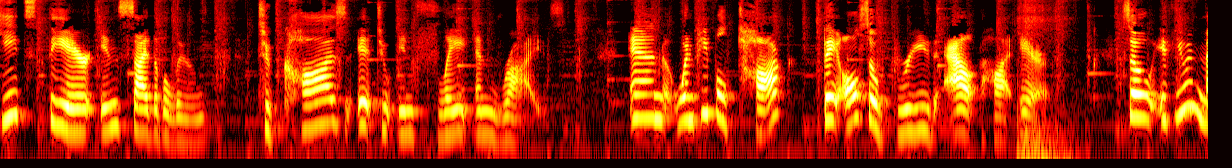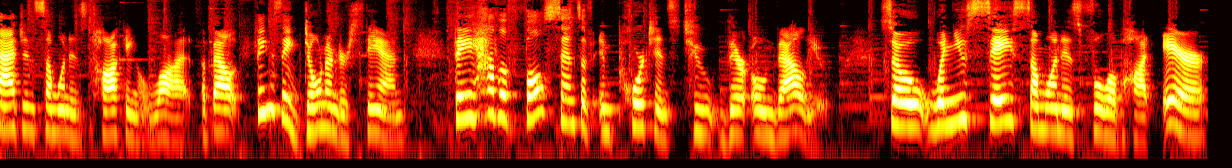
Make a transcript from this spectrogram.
heats the air inside the balloon to cause it to inflate and rise. And when people talk, they also breathe out hot air. So if you imagine someone is talking a lot about things they don't understand, they have a false sense of importance to their own value. So when you say someone is full of hot air,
